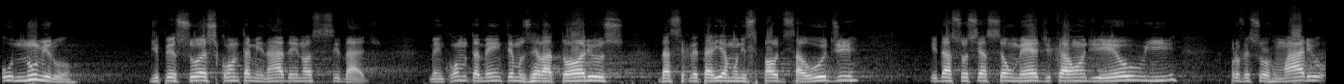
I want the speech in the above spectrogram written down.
o número de pessoas contaminadas em nossa cidade. Bem como também temos relatórios da Secretaria Municipal de Saúde e da Associação Médica, onde eu e o professor Mário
